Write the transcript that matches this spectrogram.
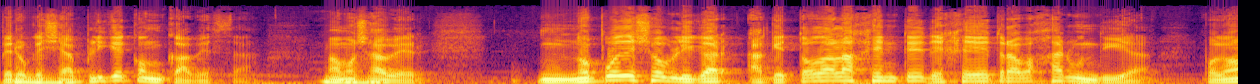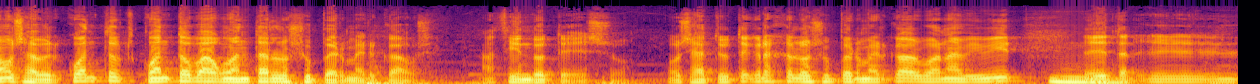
pero que se aplique con cabeza. Vamos a ver, no puedes obligar a que toda la gente deje de trabajar un día. Pues vamos a ver, ¿cuánto, cuánto va a aguantar los supermercados haciéndote eso? O sea, ¿tú te crees que los supermercados van a vivir eh, tra- eh,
